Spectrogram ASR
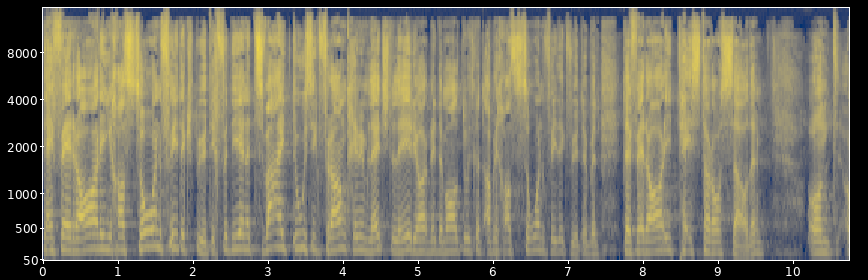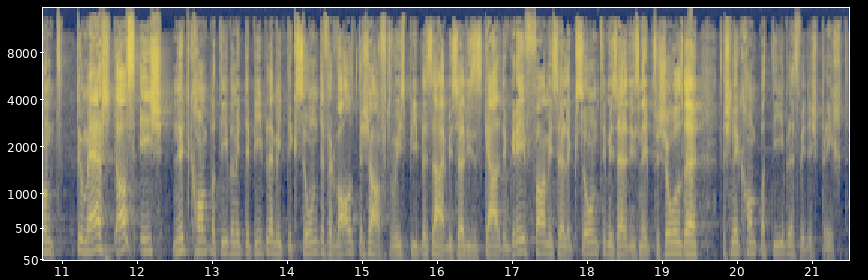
Der Ferrari, ich habe so einen Frieden gespürt. Ich verdiene 2000 Franken in meinem letzten Lehrjahr, nicht einmal 1000, aber ich habe so einen Frieden gespürt über den Ferrari Testarossa, oder? Und, und du merkst, das ist nicht kompatibel mit der Bibel, mit der gesunden Verwalterschaft, wo uns die Bibel sagt, wir sollen dieses Geld im Griff haben, wir sollen gesund sein, wir sollen uns nicht verschulden. Das ist nicht kompatibel, es widerspricht.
